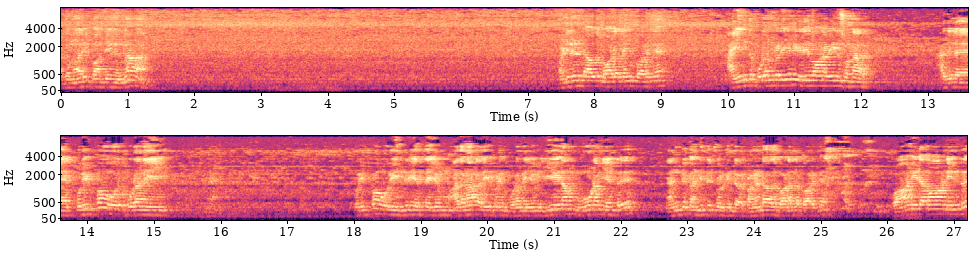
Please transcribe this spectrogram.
அது மாதிரி பார்த்தீங்கன்னா பன்னிரெண்டாவது பாடலையும் பாருங்க. ஐந்து புலன்களையும் இழிவானவைன்னு சொன்னார். அதுல குறிப்பா ஒரு புலனை குறிப்பா ஒரு இந்திரியத்தையும் அதனால் அறியப்படும் புலனையும் ஈனம் ஊனம் என்று நன்கு கண்டித்து சொல்கின்றார். பன்னெண்டாவது பாடலில் பாருங்க. வானிடமா நின்று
